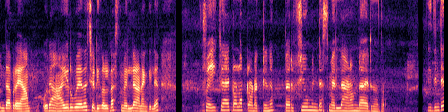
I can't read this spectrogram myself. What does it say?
എന്താ പറയുക ഒരു ആയുർവേദ ചെടികളുടെ സ്മെല്ലാണെങ്കിൽ ഫേക്കായിട്ടുള്ള പ്രൊഡക്റ്റിന് പെർഫ്യൂമിന്റെ സ്മെല്ലാണ് ഉണ്ടായിരുന്നത്. ഇതിന്റെ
